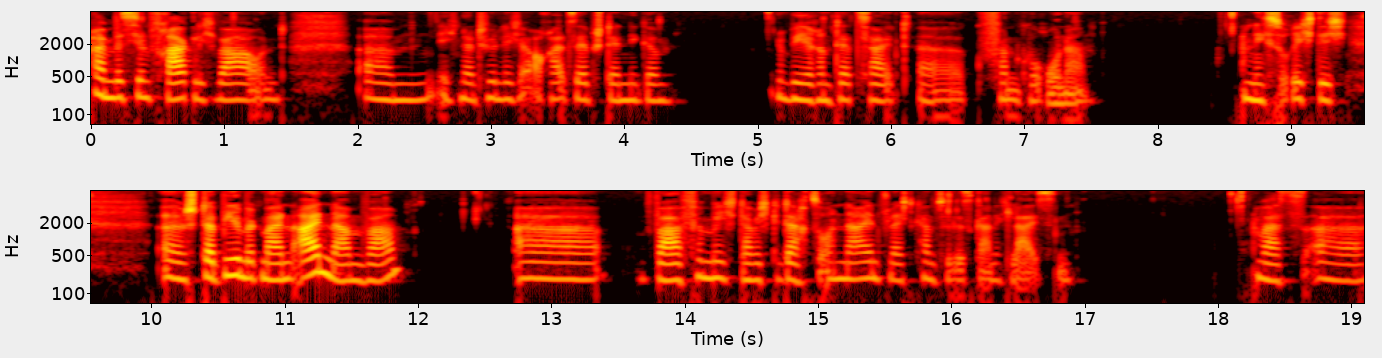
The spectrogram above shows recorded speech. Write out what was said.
ein bisschen fraglich war und ähm, ich natürlich auch als Selbstständige während der Zeit äh, von Corona nicht so richtig äh, stabil mit meinen Einnahmen war, äh, war für mich, da habe ich gedacht, so, oh nein, vielleicht kannst du das gar nicht leisten. Was, äh,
